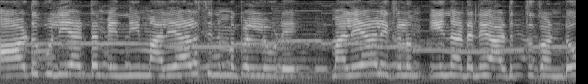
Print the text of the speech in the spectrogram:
ആടുപുലിയാട്ടം എന്നീ മലയാള സിനിമകളിലൂടെ മലയാളികളും ഈ നടനെ അടുത്തു കണ്ടു.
